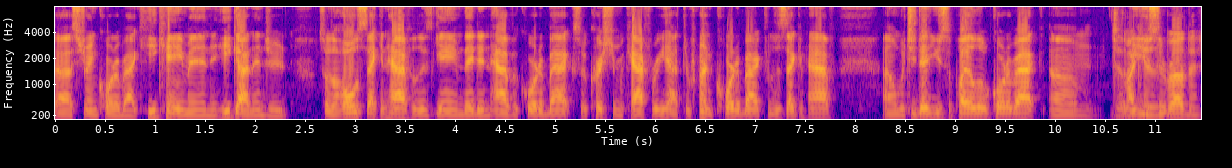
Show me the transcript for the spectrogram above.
uh, string quarterback, he came in and he got injured. So the whole second half of this game, they didn't have a quarterback. So Christian McCaffrey had to run quarterback for the second half, um, which he did used to play a little quarterback. Um, Just like his to- brother.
